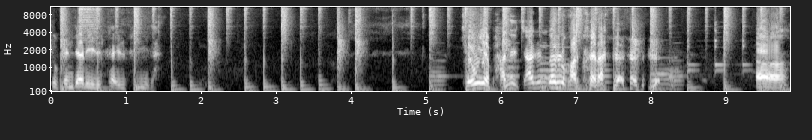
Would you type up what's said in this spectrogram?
또 벤자리 1타 1피입니다. 재호야 바늘 작은 걸로 바꿔라. 어.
